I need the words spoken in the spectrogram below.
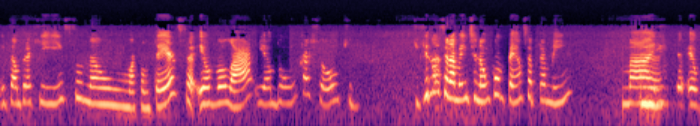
Então, para que isso não aconteça, eu vou lá e ando um cachorro que, que financeiramente não compensa para mim, mas uhum. eu,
